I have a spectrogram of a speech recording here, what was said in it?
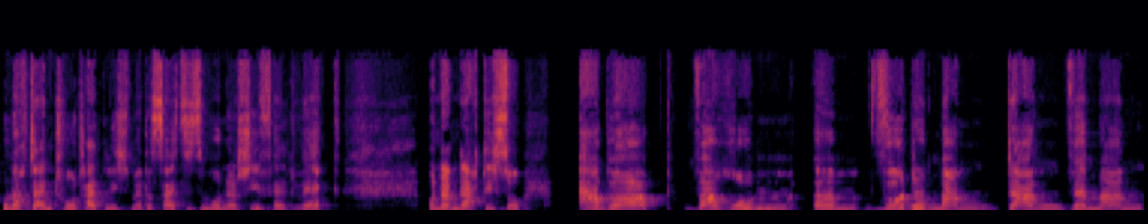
und nach deinem Tod halt nicht mehr. Das heißt, diese Monarchie fällt weg. Und dann dachte ich so, aber warum ähm, würde man dann, wenn man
